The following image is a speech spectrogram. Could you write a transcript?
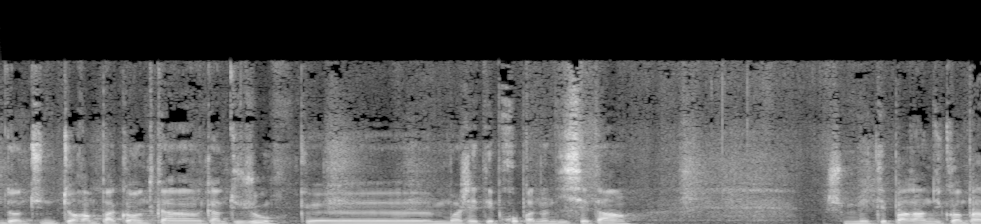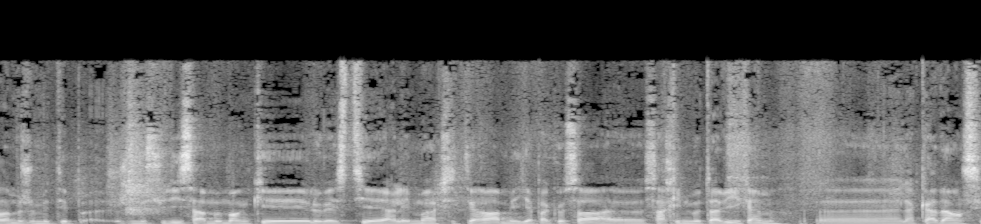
dont tu ne te rends pas compte quand, quand tu joues. Que moi j'ai été pro pendant 17 ans je m'étais pas rendu compte, par exemple, je m'étais, je me suis dit ça me manquer, le vestiaire, les matchs, etc. Mais il n'y a pas que ça, euh, ça rythme ta vie quand même. Euh, la cadence,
